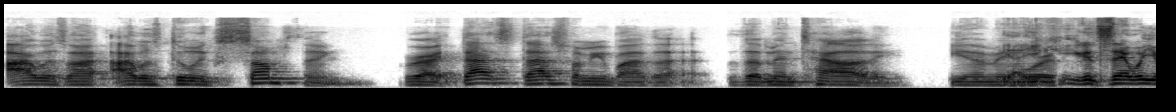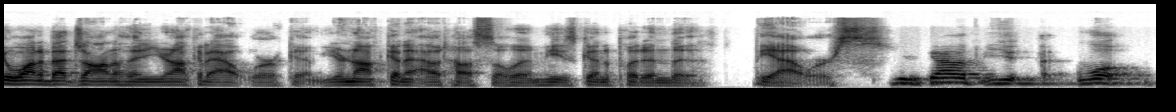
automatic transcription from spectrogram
I was I, I was doing something right. That's that's what I mean by the the mentality. You know what I mean? Yeah. Where You, you can say what you want about Jonathan. You're not going to outwork him. You're not going to out hustle him. He's going to put in the the hours. You've gotta you, well,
